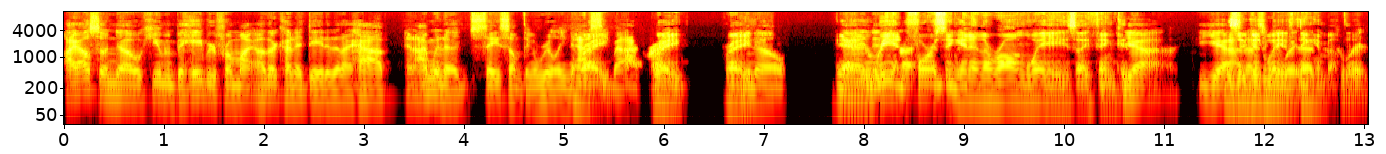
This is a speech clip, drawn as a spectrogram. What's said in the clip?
I also know human behavior from my other kind of data that I have, and I'm going to say something really nasty right, back, right? Right. Right. You know. Yeah, you're uh, reinforcing uh, it in the wrong ways. I think. Yeah, yeah, is a good way, way, of thinking about that.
